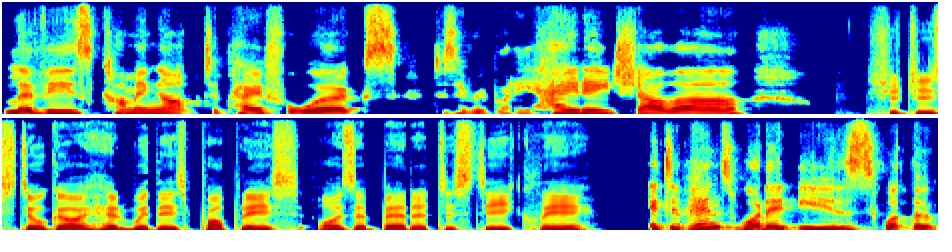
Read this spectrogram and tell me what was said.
levies coming up to pay for works? Does everybody hate each other? Should you still go ahead with these properties or is it better to steer clear? It depends what it is, what the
